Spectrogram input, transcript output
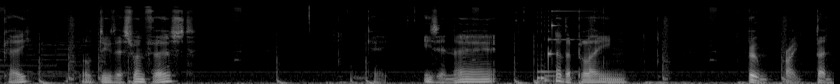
okay, we'll do this one first. Okay, he's in there. Another plane. Boom, right, done.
